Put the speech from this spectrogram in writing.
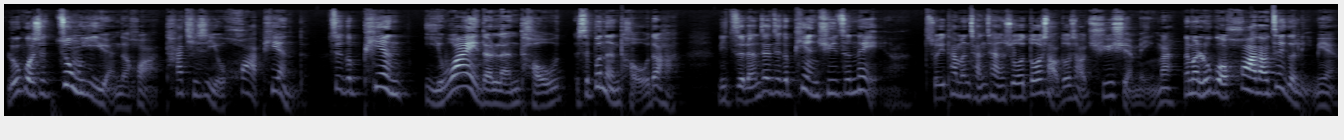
如果是众议员的话，它其实有划片的，这个片以外的人投是不能投的哈，你只能在这个片区之内啊。所以他们常常说多少多少区选民嘛。那么如果划到这个里面，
